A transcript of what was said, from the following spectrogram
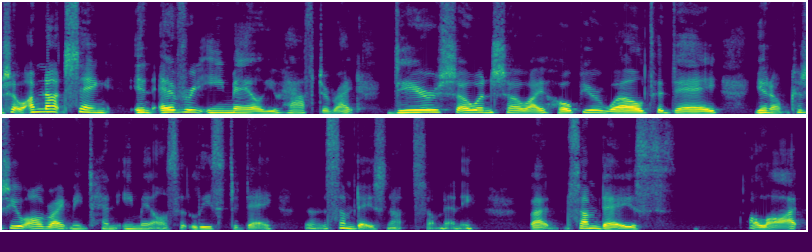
So I'm not saying in every email you have to write, Dear so and so, I hope you're well today. You know, because you all write me 10 emails at least a day. Some days, not so many, but some days, a lot.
